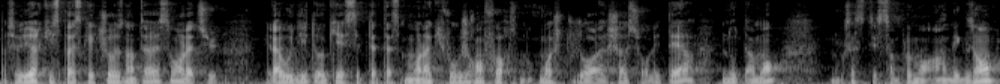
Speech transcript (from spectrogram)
bah, ça veut dire qu'il se passe quelque chose d'intéressant là-dessus. Et là, vous dites, ok, c'est peut-être à ce moment-là qu'il faut que je renforce. Donc moi, je suis toujours à l'achat sur l'Ether, notamment. Donc ça, c'était simplement un exemple.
